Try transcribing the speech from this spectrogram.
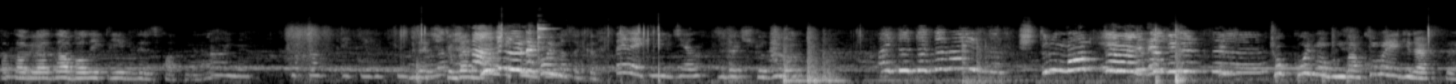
Hatta biraz daha bal ekleyebiliriz Fatma'ya. Aynen. Çok az ekledik çünkü. Bir dakika ben dur öyle koyma sakın. Ben ekleyeceğim. Bir dakika durun. Ay dur dur dur hayır dur. Şşt durun ne yaptın? Ellerim Çok koyma bundan komaya girersin.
